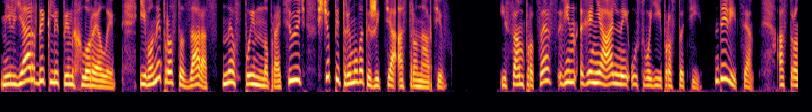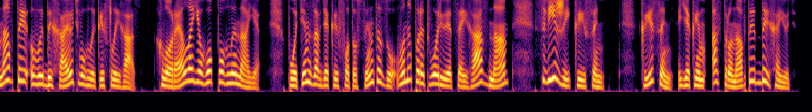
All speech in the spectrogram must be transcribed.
мільярди клітин хлорели. І вони просто зараз невпинно працюють, щоб підтримувати життя астронавтів. І сам процес, він геніальний у своїй простоті. Дивіться, астронавти видихають вуглекислий газ. Хлорелла його поглинає. Потім, завдяки фотосинтезу, вона перетворює цей газ на свіжий кисень. Кисень, яким астронавти дихають.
